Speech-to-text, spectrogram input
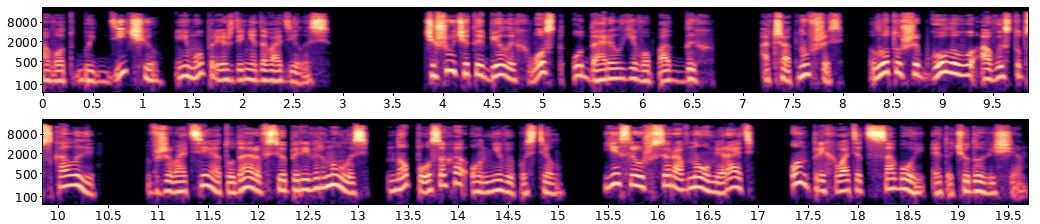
а вот быть дичью ему прежде не доводилось. Чешуйчатый белый хвост ударил его под дых. Отшатнувшись, Лот ушиб голову о выступ скалы. В животе от удара все перевернулось, но посоха он не выпустил. Если уж все равно умирать, он прихватит с собой это чудовище.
